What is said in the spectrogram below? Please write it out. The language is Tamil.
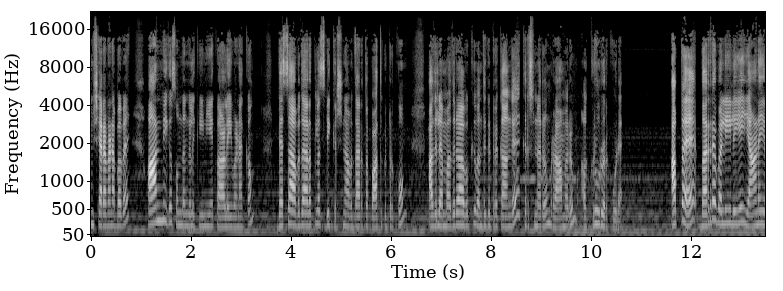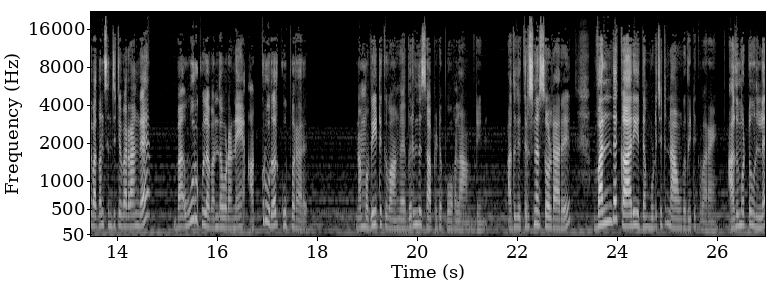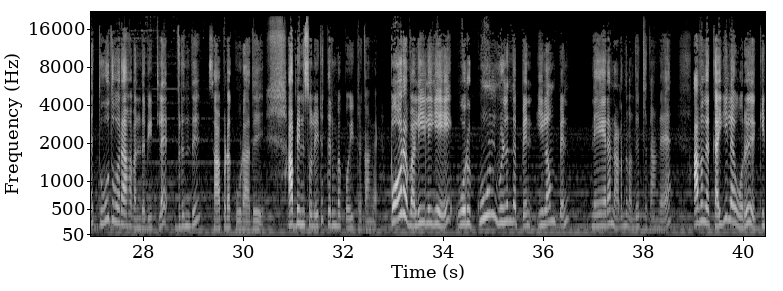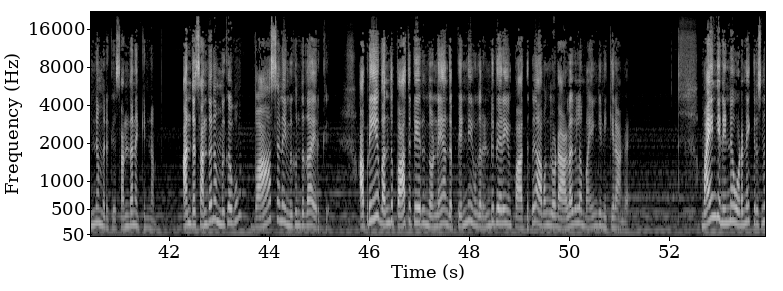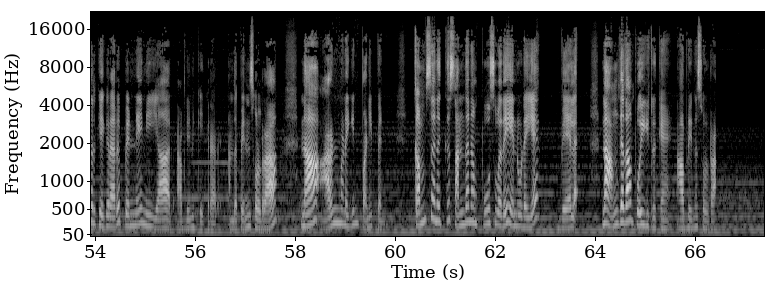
ஓம் சரவணபவ ஆன்மீக சொந்தங்களுக்கு இனிய காலை வணக்கம். தச அவதாரத்தில் ஸ்ரீ கிருஷ்ண அவதாரத்தை பார்த்துக்கிட்டு இருக்கோம். அதில் மதுராவுக்கு வந்துக்கிட்டு இருக்காங்க கிருஷ்ணரும் ராமரும் அக்ரூரர் கூட. அப்போ வர்ற வழியிலேயே யானையை வதம் செஞ்சுட்டு வர்றாங்க. வ- வந்த உடனே அக்ரூரர் கூப்பிட்றாரு. நம்ம வீட்டுக்கு வாங்க விருந்து சாப்பிட்டுட்டு போகலாம் அப்படின்னு. அதுக்கு கிருஷ்ணர் சொல்கிறாரு வந்த காரியத்தை முடிச்சிட்டு நான் உங்கள் வீட்டுக்கு வரேன். அது மட்டும் இல்லை தூதுவராக வந்த வீட்டில் விருந்து சாப்பிடக்கூடாது அப்படின்னு சொல்லிட்டு திரும்ப போயிட்டு இருக்காங்க போற வழியிலேயே ஒரு கூன் விழுந்த பெண் இளம் பெண் நேராக நடந்து வந்துட்டு இருக்காங்க அவங்க கையில் ஒரு கிண்ணம் இருக்கு சந்தன கிண்ணம். அந்த சந்தனம் மிகவும் வாசனை மிகுந்ததா இருக்கு. அப்படியே வந்து பார்த்துட்டே இருந்தோடனே அந்த பெண் இவங்க ரெண்டு பேரையும் பார்த்துட்டு அவங்களோட அழகுல மயங்கி நிற்கிறாங்க மயங்கி நின்ன உடனே கிருஷ்ணர் கேட்குறாரு பெண்ணே நீ யார்? அப்படின்னு கேட்குறாரு அந்த பெண் சொல்கிறா நான் அரண்மனையின் பணிப்பெண். கம்சனுக்கு சந்தனம் பூசுவதே என்னுடைய வேலை. நான் அங்கதான் போய்கிட்டு இருக்கேன் அப்படின்னு சொல்கிறான்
